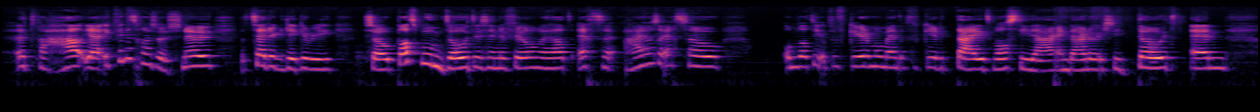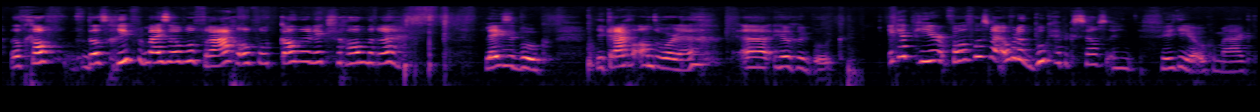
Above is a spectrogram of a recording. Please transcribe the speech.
het verhaal. Ja, ik vind het gewoon zo sneu dat Cedric Diggory zo patsboom dood is in de film. Hij, had echt, hij was echt zo omdat hij op het verkeerde moment, op de verkeerde tijd was hij daar. En daardoor is hij dood. En dat, gaf, dat riep voor mij zoveel vragen op. Kan er niks veranderen? Lees het boek. Je krijgt antwoorden. Uh, heel goed boek. Ik heb hier, volgens mij over dat boek heb ik zelfs een video gemaakt.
